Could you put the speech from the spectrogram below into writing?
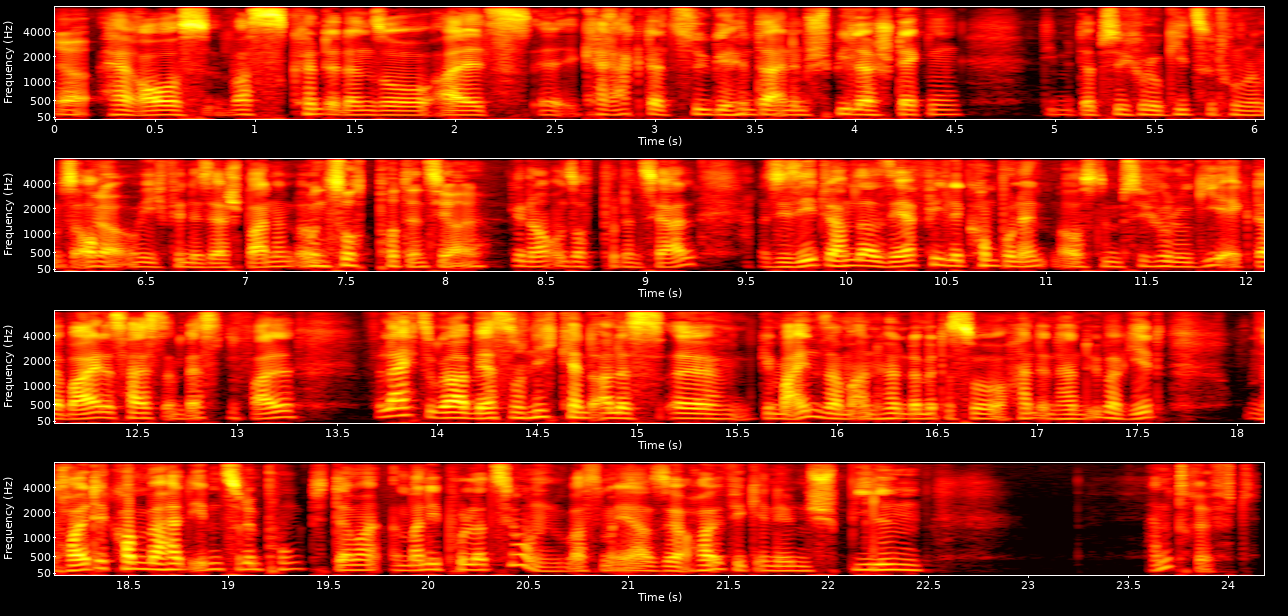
ja. heraus. Was könnte denn so als äh, Charakterzüge hinter einem Spieler stecken? Die mit der Psychologie zu tun haben. Ist auch, ja. wie ich finde, sehr spannend. Und, und Suchtpotenzial. Genau, und Suchtpotenzial. Also ihr seht, wir haben da sehr viele Komponenten aus dem Psychologie-Eck dabei. Das heißt, im besten Fall, vielleicht sogar, wer es noch nicht kennt, alles äh, gemeinsam anhören, damit es so Hand in Hand übergeht. Und heute kommen wir halt eben zu dem Punkt der Ma Manipulation, was man ja sehr häufig in den Spielen antrifft.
